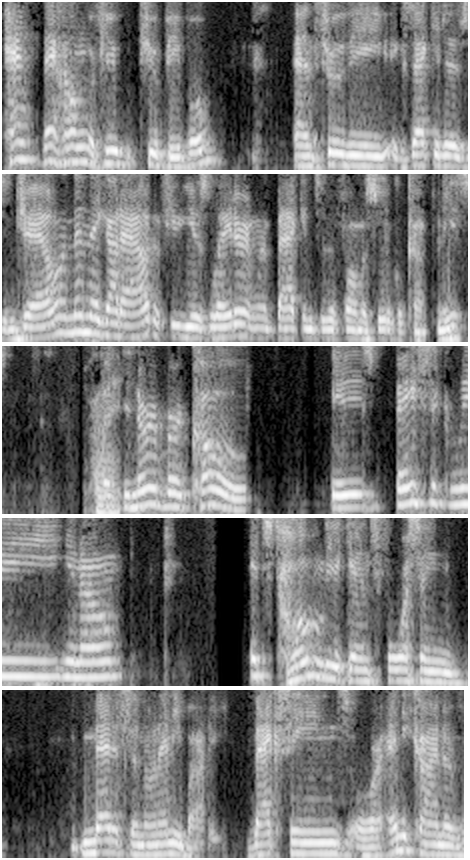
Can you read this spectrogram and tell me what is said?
Hang, they hung a few few people and threw the executives in jail, and then they got out a few years later and went back into the pharmaceutical companies. Right. But the Nuremberg Code is basically, you know, it's totally against forcing medicine on anybody, vaccines or any kind of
